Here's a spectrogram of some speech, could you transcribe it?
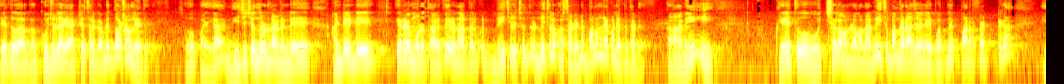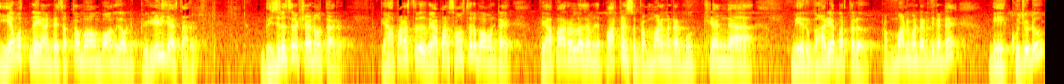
కేతు కుజుడులాగా యాక్ట్ చేస్తారు కాబట్టి దోషం లేదు. సో పైగా నీచ చంద్రుడు ఉన్నాడండి. అంటే ఏంటి? ఇరవై మూడు తారీఖు ఇరవై నాలుగు తారీఖు నీచుడు చంద్రుడు నీచులకు వస్తాడు. అంటే బలం లేకుండా అయిపోతాడు. కానీ కేతువు ఉచ్చలో ఉండడం వల్ల నీచ భంగ రాజ్యం అయిపోతుంది. పర్ఫెక్ట్గా ఏమవుతుంది అంటే సప్తమ భావం బాగుంది కాబట్టి పెళ్ళిళ్ళు చేస్తారు. బిజినెస్లో క్షయం అవుతారు. వ్యాపారస్తులు వ్యాపార సంస్థలు బాగుంటాయి. వ్యాపారంలో సంబంధించిన పార్ట్నర్స్ బ్రహ్మాండంగా ఉంటారు. ముఖ్యంగా మీరు భార్యాభర్తలు బ్రహ్మాండంగా ఉంటారు. ఎందుకంటే మీ కుజుడు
